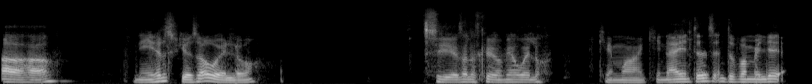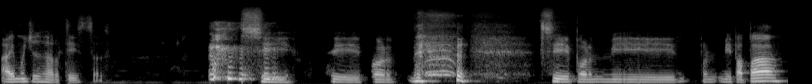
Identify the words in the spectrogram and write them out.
Ajá. Ni el escribió su abuelo. Sí, eso lo escribió mi abuelo. Qué máquina. Y entonces en tu familia hay muchos artistas. Sí, sí, por sí, por mi, por mi papá.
